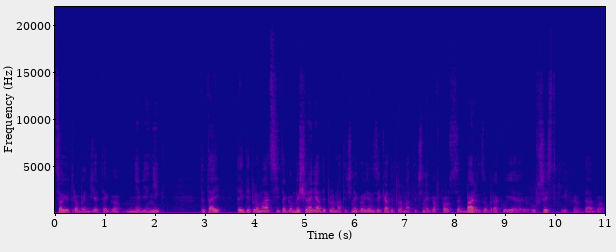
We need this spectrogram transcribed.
co jutro będzie, tego nie wie nikt. Tutaj tej dyplomacji, tego myślenia dyplomatycznego, języka dyplomatycznego w Polsce bardzo brakuje u wszystkich, prawda, bo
